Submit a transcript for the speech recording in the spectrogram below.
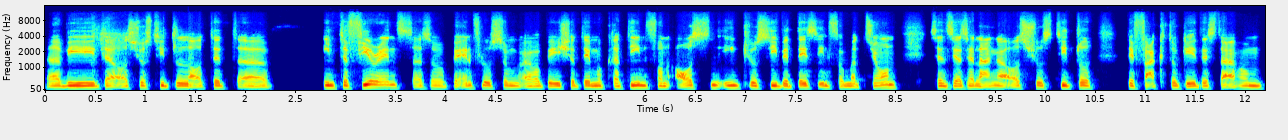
äh, wie der Ausschusstitel lautet, äh, Interference, also Beeinflussung europäischer Demokratien von außen inklusive Desinformation. Das ist ein sehr, sehr langer Ausschusstitel. De facto geht es darum,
